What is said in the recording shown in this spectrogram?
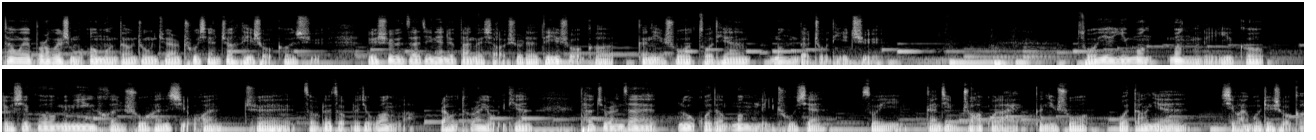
但我也不知道为什么噩梦当中居然出现这样的一首歌曲。于是，在今天这半个小时的第一首歌，跟你说昨天梦的主题曲。昨夜一梦，梦里一歌。有些歌明明很熟很喜欢，却走着走着就忘了。然后突然有一天，他居然在路过的梦里出现，所以赶紧抓过来跟你说，我当年喜欢过这首歌。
